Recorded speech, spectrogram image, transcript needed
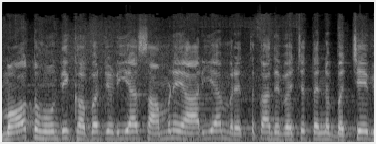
ਮੌਤ ਹੋਣ ਦੀ ਖਬਰ ਜਿਹੜੀ ਆ ਸਾਹਮਣੇ ਆ ਰਹੀ ਹੈ। ਮ੍ਰਿਤਕਾਂ ਦੇ ਵਿੱਚ ਤਿੰਨ ਬੱਚੇ ਵੀ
